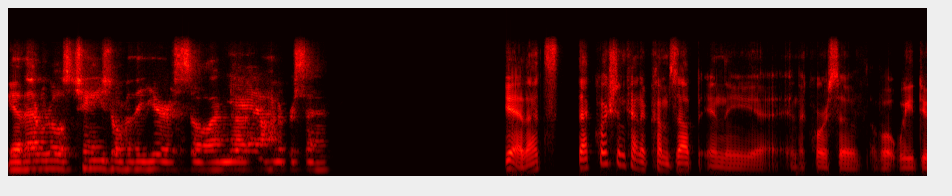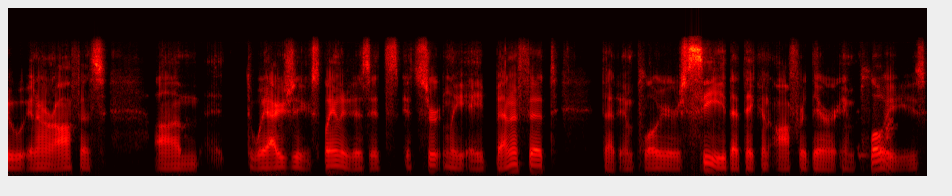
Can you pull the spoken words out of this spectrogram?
Yeah, that rule's changed over the years, so I'm not Yeah. hundred percent. Yeah, that's that question kind of comes up in the uh, in the course of, of what we do in our office. Um, the way I usually explain it is it's it's certainly a benefit that employers see that they can offer their employees.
